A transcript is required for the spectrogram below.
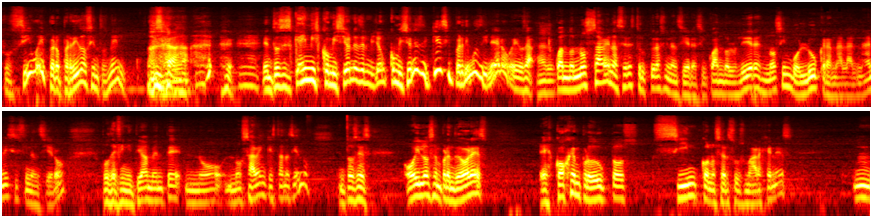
Pues sí, güey, pero perdí 200 mil. O sea, entonces, ¿qué hay mis comisiones del millón? ¿Comisiones de qué? Si perdimos dinero, güey. O sea, cuando no saben hacer estructuras financieras y cuando los líderes no se involucran al análisis financiero, pues definitivamente no, no saben qué están haciendo. Entonces, hoy los emprendedores escogen productos sin conocer sus márgenes. Mm,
